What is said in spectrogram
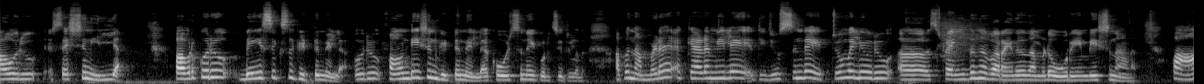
ആ ഒരു സെഷൻ ഇല്ല. അപ്പോൾ അവർക്കൊരു ബേസിക്സ് കിട്ടുന്നില്ല. ഒരു ഫൗണ്ടേഷൻ കിട്ടുന്നില്ല കോഴ്സിനെ കുറിച്ചിട്ടുള്ളത്. അപ്പോൾ നമ്മുടെ അക്കാഡമിയിലെ ടിജൂസിന്റെ ഏറ്റവും വലിയൊരു സ്ട്രെങ്ത് എന്ന് പറയുന്നത് നമ്മുടെ ഓറിയന്റേഷൻ ആണ്. അപ്പോൾ ആ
